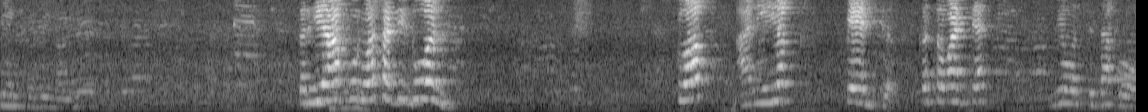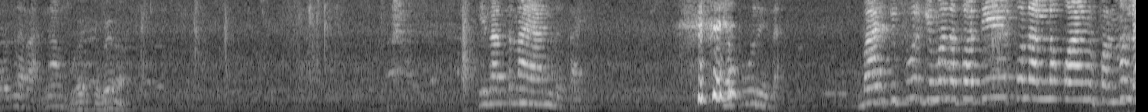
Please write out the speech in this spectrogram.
वेगळी. तर ही अपूर्वासाठी दोन. टॉप आणि एक पॅन्ट कसं वाटत्यात व्यवस्थित दाखवावं जरा लांब. ना. हिलाच नाही आणलं काय. या पुरीला. बारकी पोरगी म्हणत होती कोणाला नको आणू पण मला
